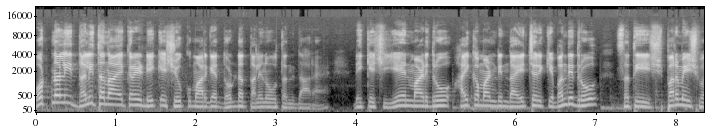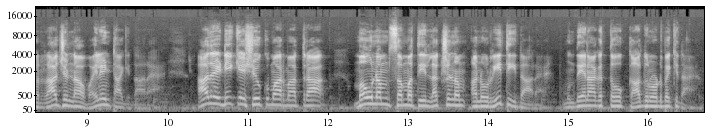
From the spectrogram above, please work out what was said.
ಒಟ್ನಲ್ಲಿ ದಲಿತ ನಾಯಕರೇ ಡಿ ಕೆ ಶಿವಕುಮಾರ್ಗೆ ದೊಡ್ಡ ತಲೆನೋವು ತಂದಿದ್ದಾರೆ. ಡಿಕೆಶಿ ಏನ್ ಮಾಡಿದ್ರು? ಹೈಕಮಾಂಡಿಂದ ಎಚ್ಚರಿಕೆ ಬಂದಿದ್ರು? ಸತೀಶ್ ಪರಮೇಶ್ವರ್ ರಾಜಣ್ಣ ವೈಲೆಂಟ್ ಆಗಿದ್ದಾರೆ. ಆದ್ರೆ ಡಿ ಕೆ ಶಿವಕುಮಾರ್ ಮಾತ್ರ ಮೌನಂ ಸಮ್ಮತಿ ಲಕ್ಷಣಂ ಅನ್ನೋ ರೀತಿ ಇದ್ದಾರೆ. ಮುಂದೇನಾಗುತ್ತೋ ಕಾದು ನೋಡ್ಬೇಕಿದೆ.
